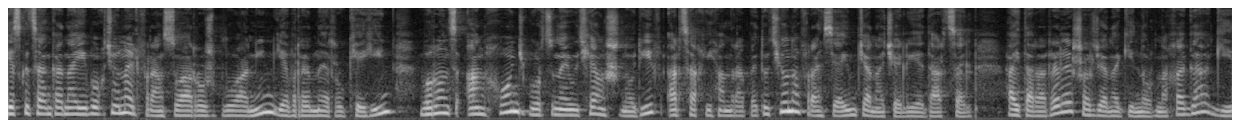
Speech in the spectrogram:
Ես կցանկանայի ողջունել Ֆրանսուଆ Ռոշբլուանին եւ Ռենե Ռուքեհին, որոնց անխոնջ գործունեության շնորհիվ Արցախի հանրապետությունը Ֆրանսիայում ճանաչելի է դարձել, հայտարարել է շրջանակի նոր նախագահ Գի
